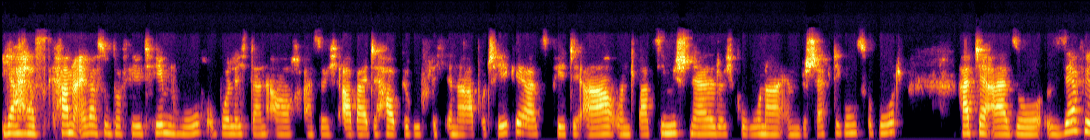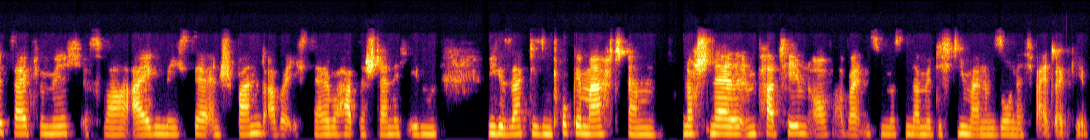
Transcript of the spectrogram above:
ja, das kam einfach super viele Themen hoch, obwohl ich dann auch, also ich arbeite hauptberuflich in der Apotheke als PTA und war ziemlich schnell durch Corona im Beschäftigungsverbot hatte also sehr viel Zeit für mich. Es war eigentlich sehr entspannt, aber ich selber habe mir ständig eben, wie gesagt, diesen Druck gemacht, ähm, noch schnell ein paar Themen aufarbeiten zu müssen, damit ich die meinem Sohn nicht weitergebe.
